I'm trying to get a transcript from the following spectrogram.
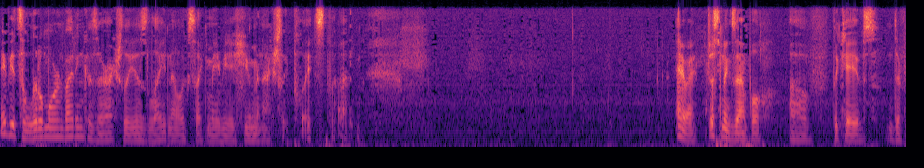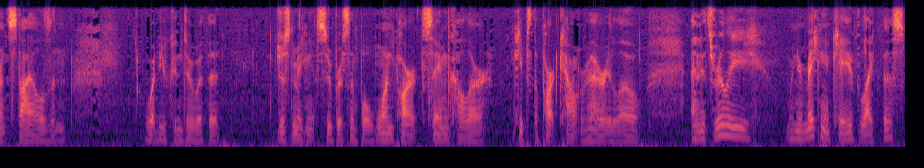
maybe it's a little more inviting because there actually is light and it looks like maybe a human actually placed that. Anyway just an example of the caves different styles and what you can do with it. Just making it super simple. One part same color keeps the part count very low. And it's really, when you're making a cave like this,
